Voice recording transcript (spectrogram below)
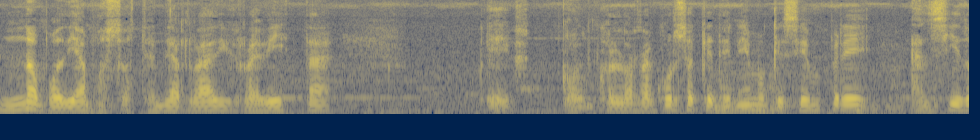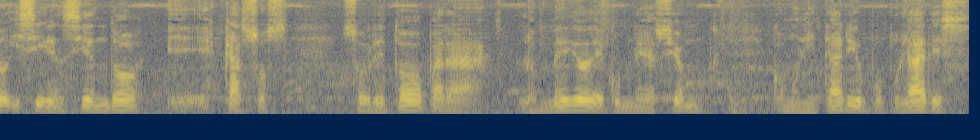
no podíamos sostener radio y revista eh, con, con, los recursos que teníamos que siempre han sido y siguen siendo eh, escasos, sobre todo para los medios de comunicación comunitarios, populares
